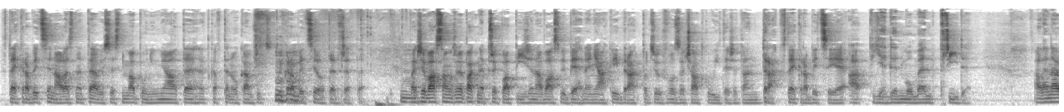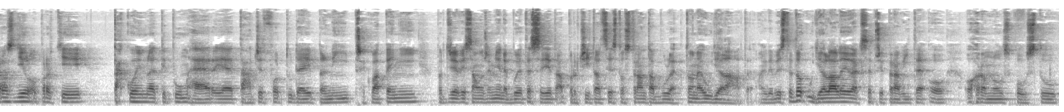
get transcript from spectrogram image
v té krabici naleznete a vy se s nima ponímáte hnedka v ten okamžik, co tu mhm. krabici otevřete. Hmm. Takže vás samozřejmě pak nepřekvapí, že na vás vyběhne nějaký drak, protože už od začátku víte, že ten drak v té krabici je a v jeden moment přijde. Ale na rozdíl oproti takovýmhle typům her je Target for Today plný překvapení, protože vy samozřejmě nebudete sedět a pročítat si 100 stran tabulek, to neuděláte. A kdybyste to udělali, tak se připravíte o ohromnou spoustu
